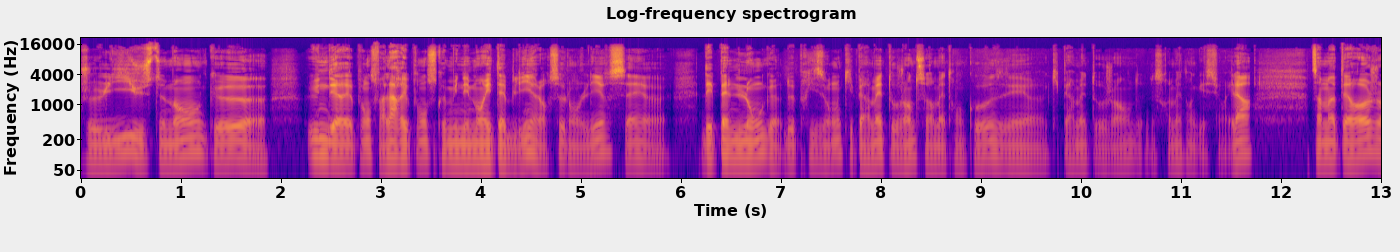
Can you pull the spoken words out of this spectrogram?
je lis justement que euh, une des réponses, enfin la réponse communément établie, alors selon le livre, c'est euh, des peines longues de prison qui permettent aux gens de se remettre en cause et euh, qui permettent aux gens de, se remettre en question. Et là, ça m'interroge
